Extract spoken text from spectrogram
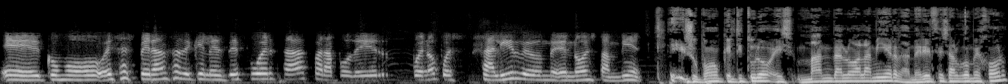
eh, como esa esperanza de que les dé fuerza para poder bueno, pues salir de donde no están bien. Y supongo que el título es Mándalo a la mierda, mereces algo mejor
